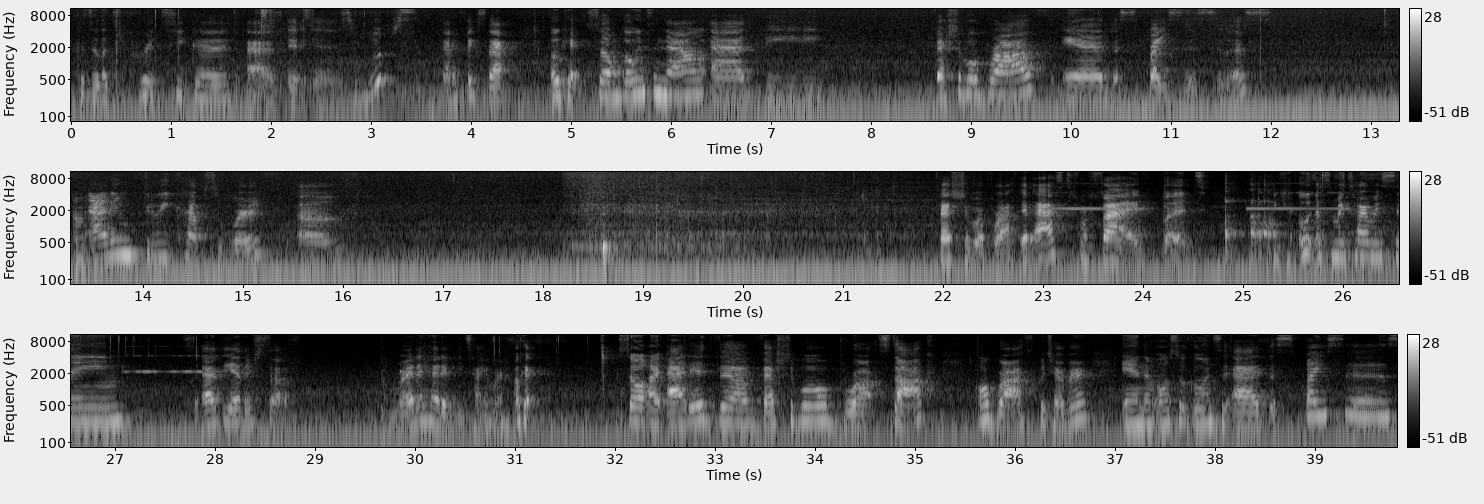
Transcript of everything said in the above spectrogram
because it looks pretty good as it is. Whoops, gotta fix that. Okay, so I'm going to now add the vegetable broth and the spices to this. I'm adding three cups worth of vegetable broth. It asks for five, but oh, that's my timer saying to add the other stuff. Right ahead of you, timer. Okay, so I added the vegetable broth stock or broth, whichever, and I'm also going to add the spices.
